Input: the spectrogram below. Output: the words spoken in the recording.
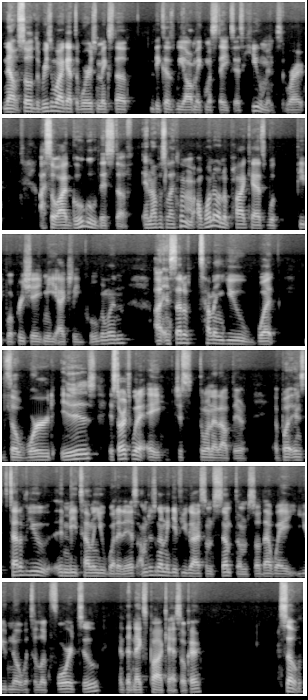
Now, so the reason why I got the words mixed up because we all make mistakes as humans, right? So I googled this stuff and I was like, hmm, I wonder on the podcast would people appreciate me actually googling uh, instead of telling you what the word is. It starts with an A. Just throwing that out there. But instead of you and me telling you what it is, I'm just going to give you guys some symptoms so that way you know what to look forward to in the next podcast. Okay. So,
